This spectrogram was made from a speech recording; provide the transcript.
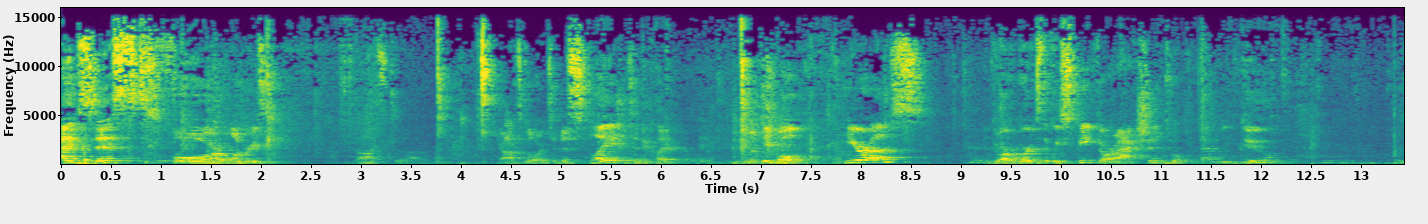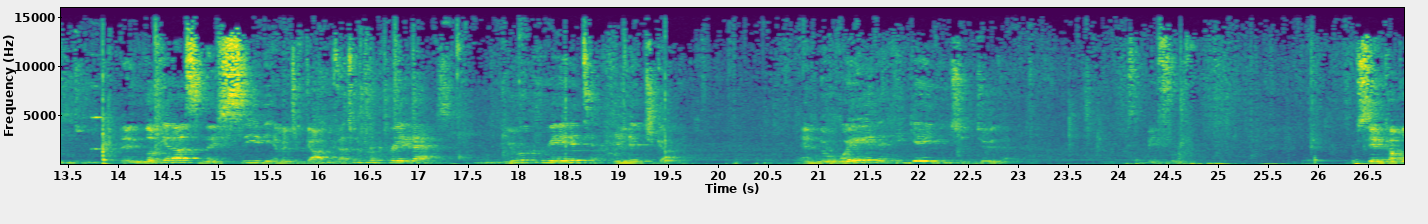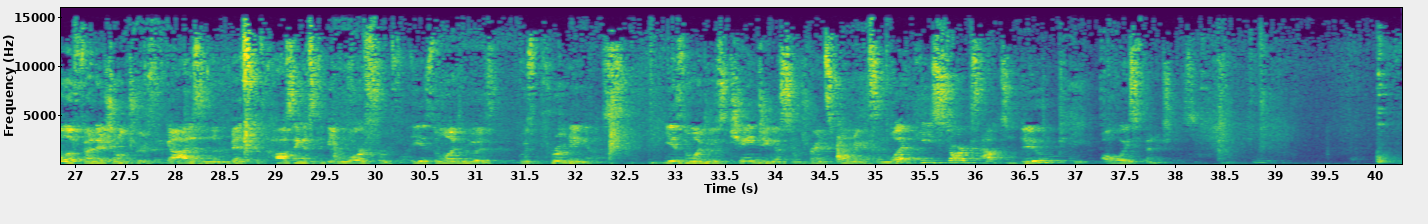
exists for one reason God's glory. God's glory, to display it and to declare it. When people hear us, and through our words that we speak, through our actions what, that we do, they look at us and they see the image of God. That's what you were created as. You were created to image God. And the way that He gave you to do that is to be fruitful. We've seen a couple of foundational truths that God is in the midst of causing us to be more fruitful. He is the one who is, who is pruning us. He is the one who is changing us and transforming us. And what He starts out to do, He always finishes.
